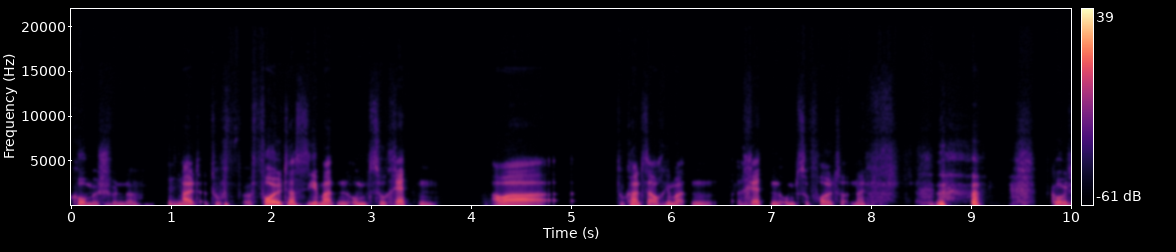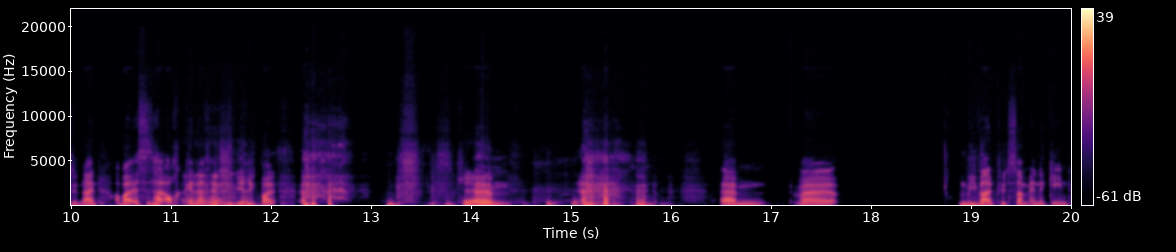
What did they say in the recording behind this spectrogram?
komisch finde. Mhm. Halt, du folterst jemanden, um zu retten, aber du kannst ja auch jemanden retten, um zu foltern. Nein. Komisch, nein, aber es ist halt auch generell schwierig, weil Okay. ähm, ähm, weil wie weit willst du am Ende gehen?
